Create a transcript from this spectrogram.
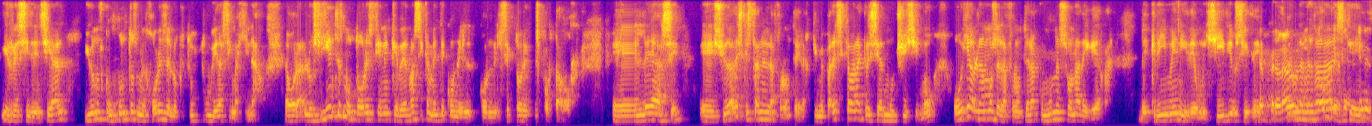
y residencial y unos conjuntos mejores de lo que tú, hubieras imaginado. Ahora, los siguientes motores tienen que ver básicamente con el, con el sector exportador. Eh, le hace eh, ciudades que están en la frontera, que me parece que van a crecer muchísimo. Hoy hablamos de la frontera como una zona de guerra, de crimen y de homicidios y de... Pero, pero, la verdad es que...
